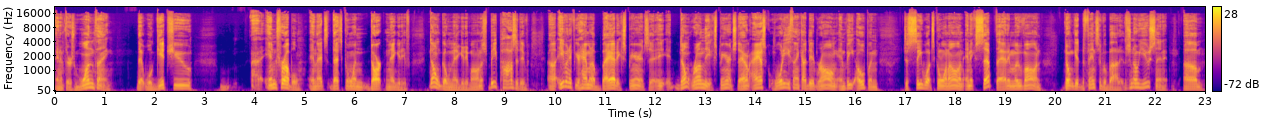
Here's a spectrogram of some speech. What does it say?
And if there's one thing that will get you in trouble and that's that's going dark negative don't go negative on us be positive Uh, even if you're having a bad experience, it, it, don't run the experience down. Ask, what do you think I did wrong? And be open to see what's going on and accept that and move on. Don't get defensive about it. There's no use in it. Um,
